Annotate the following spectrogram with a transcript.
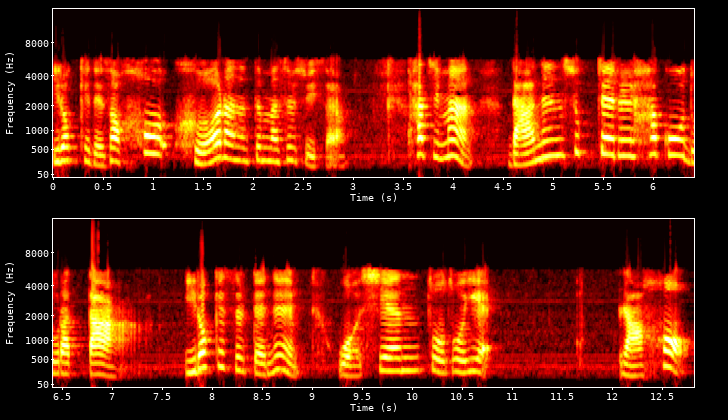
이렇게 돼서 허, 라는 뜻만 쓸 수 있어요. 하지만 나는 숙제를 하고 놀았다. 이렇게 쓸 때는 我先做作业然后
